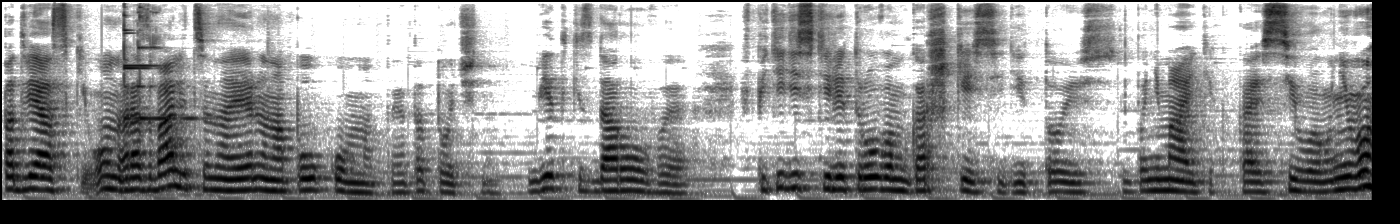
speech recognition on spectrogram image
подвязки, он развалится, наверное, на полкомнаты, это точно. Ветки здоровые. В 50-литровом горшке сидит, то есть, понимаете, какая сила у него.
